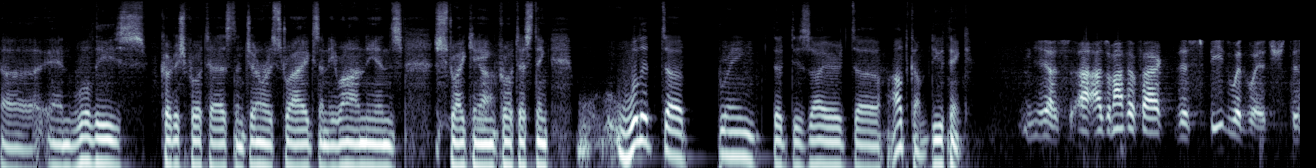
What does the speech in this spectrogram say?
uh, and will these Kurdish protests and general strikes and Iranians striking, yeah. protesting, will it uh, bring the desired uh, outcome, do you think? Yes. Uh, as a matter of fact, the speed with which, the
